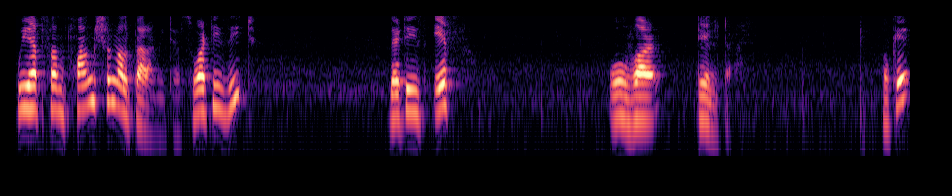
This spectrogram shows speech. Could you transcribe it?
We have some functional parameters. What is it? That is f over delta. Okay.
